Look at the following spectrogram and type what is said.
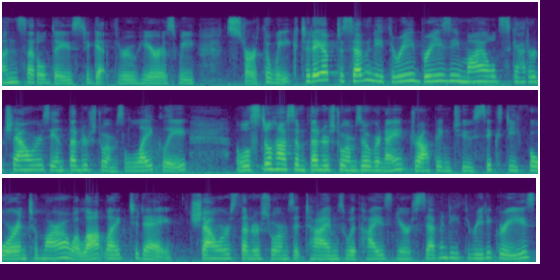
unsettled days to get through here as we start the week. Today up to 73, breezy, mild, scattered showers and thunderstorms likely. We'll still have some thunderstorms overnight, dropping to 64, and tomorrow a lot like today. Showers, thunderstorms at times with highs near 73 degrees.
